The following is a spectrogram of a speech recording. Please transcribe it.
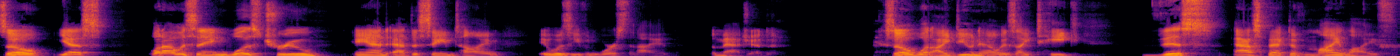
So, yes, what I was saying was true, and at the same time, it was even worse than I had imagined. So, what I do now is I take this aspect of my life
